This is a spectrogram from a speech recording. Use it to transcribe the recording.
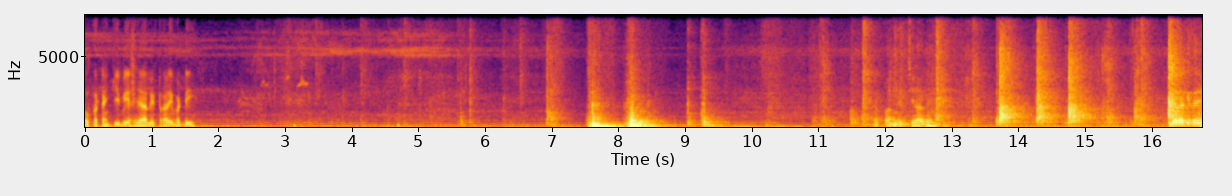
ਉੱਪਰ ਟੈਂਕੀ ਵੀ 1000 ਲੀਟਰ ਵਾਲੀ ਵੱਡੀ। ਆਪਾਂ ਨੀਚੇ ਆ ਗਏ। ਜਿਹੜਾ ਕਿਸੇ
